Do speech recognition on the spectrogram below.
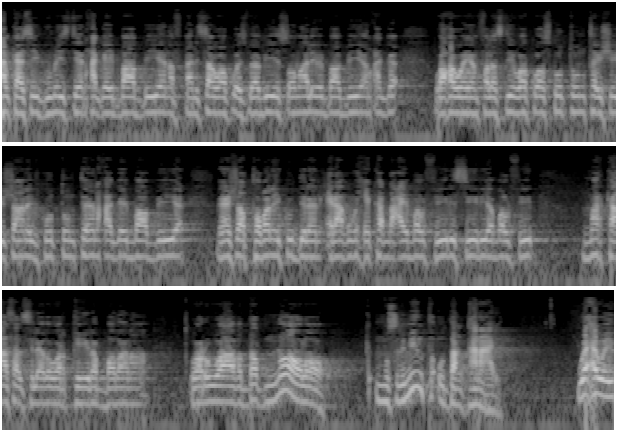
halkaasay gumaysteen xaggay baabiiyeen afghanistan waa kuwaas baabiyey soomaaliya bay baabiiyeen agga waxa weeyaan falastiin waa kuwaas ku tuntay shiishaanay ku tunteen xaggay baabiiyeen meesha tobanay ku dileen ciraaq wixii ka dhacay bal fiiri syriya bal fiir markaasaad is war qiiro badana war waaba dad nooloo muslimiinta u danqanayo waxa weya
